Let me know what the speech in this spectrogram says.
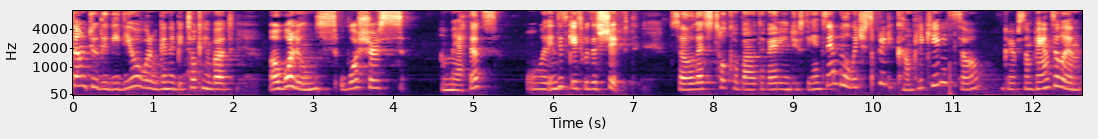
welcome to the video where we're going to be talking about uh, volumes, washers, methods, well, in this case with a shift. So let's talk about a very interesting example which is pretty complicated. So grab some pencil and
